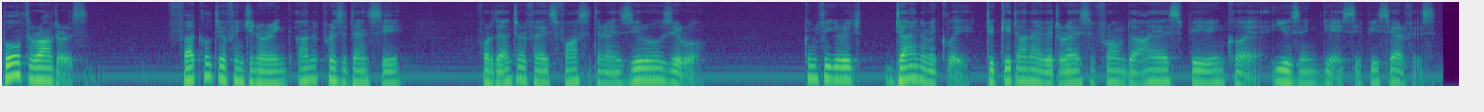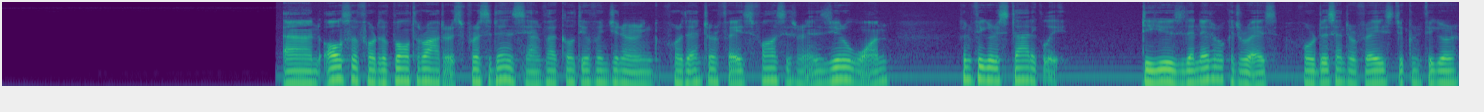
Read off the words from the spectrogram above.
Both routers, Faculty of Engineering and Presidency for the interface fast Ethernet 00 configured dynamically to get an address from the ISP in using the DHCP service. And also for the both routers, Presidency and Faculty of Engineering for the interface fast Ethernet 01 configured statically to use the network address for this interface to configure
